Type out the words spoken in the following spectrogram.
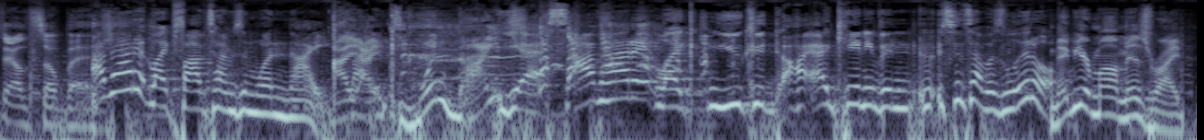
sounds so bad. I've had it like five times in one night. I, like, I one night? Yes, I've had it like you could. I, I can't even since I was little. Maybe your mom is right.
